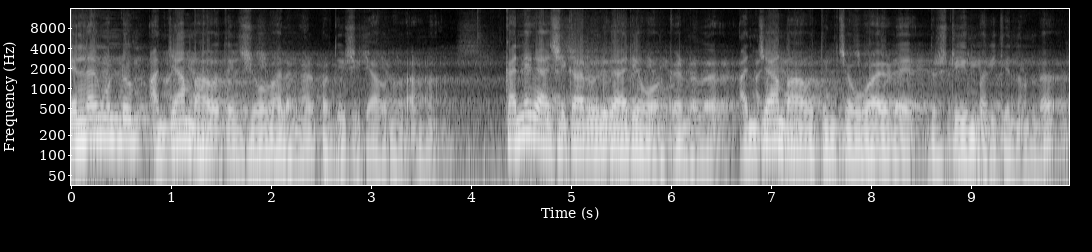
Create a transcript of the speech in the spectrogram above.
എല്ലാം കൊണ്ടും അഞ്ചാം ഭാവത്തിൽ ശുഭഫലങ്ങൾ പ്രതീക്ഷിക്കാവുന്നതാണ്. കന്യരാശിക്കാർ ഒരു കാര്യം ഓർക്കേണ്ടത് അഞ്ചാം ഭാവത്തിൽ ചൊവ്വയുടെ ദൃഷ്ടിയും പതിക്കുന്നുണ്ട്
